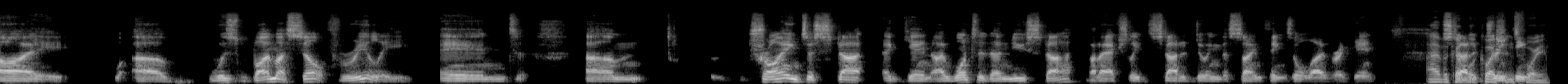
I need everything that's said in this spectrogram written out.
I uh, was by myself, really, and um, trying to start again. I wanted a new start, but I actually started doing the same things all over again. I have a started couple of questions drinking. for you.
